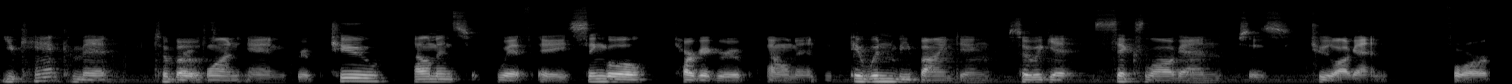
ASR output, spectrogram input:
You can't commit to both group 1 and group 2 elements with a single target group element. It wouldn't be binding, so we get 6 log n versus 2 log n for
